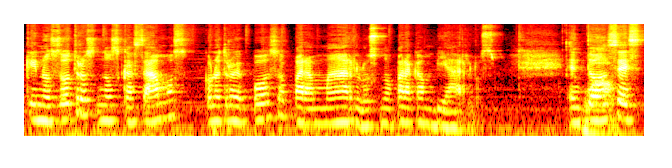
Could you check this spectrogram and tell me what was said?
que nosotros nos casamos con nuestros esposos para amarlos, no para cambiarlos. Entonces,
